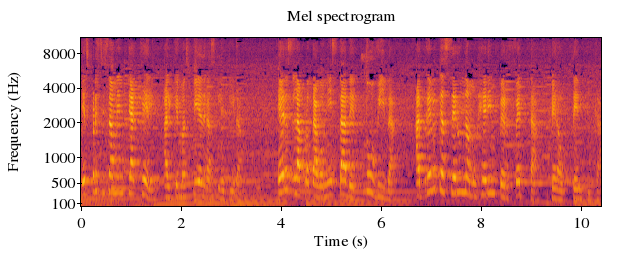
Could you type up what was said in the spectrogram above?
es precisamente aquel al que más piedras le tiran. Eres la protagonista de tu vida. Atrévete a ser una mujer imperfecta, pero auténtica.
